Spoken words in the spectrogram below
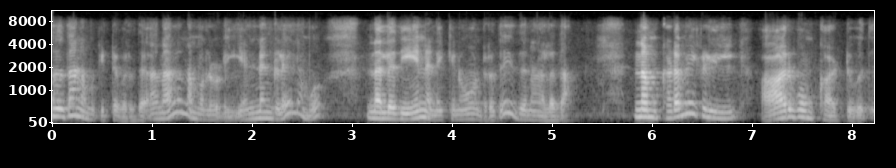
அதுதான் நம்ம கிட்ட வருது. அதனால நம்மளோட எண்ணங்களே நம்ம நல்லதையே நினைக்கணுன்றது இதனால தான். நம் கடமைகளில் ஆர்வம் காட்டுவது.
